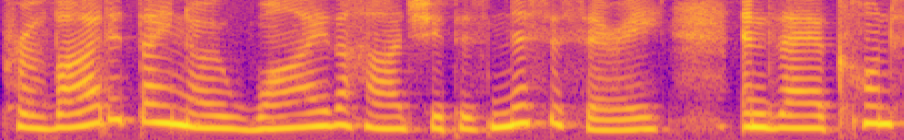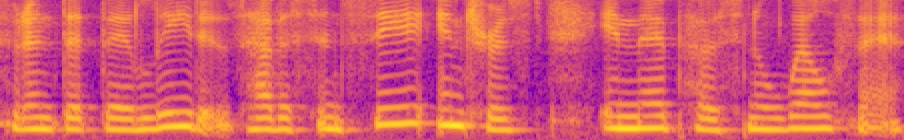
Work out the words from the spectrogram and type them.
provided they know why the hardship is necessary and they are confident that their leaders have a sincere interest in their personal welfare.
